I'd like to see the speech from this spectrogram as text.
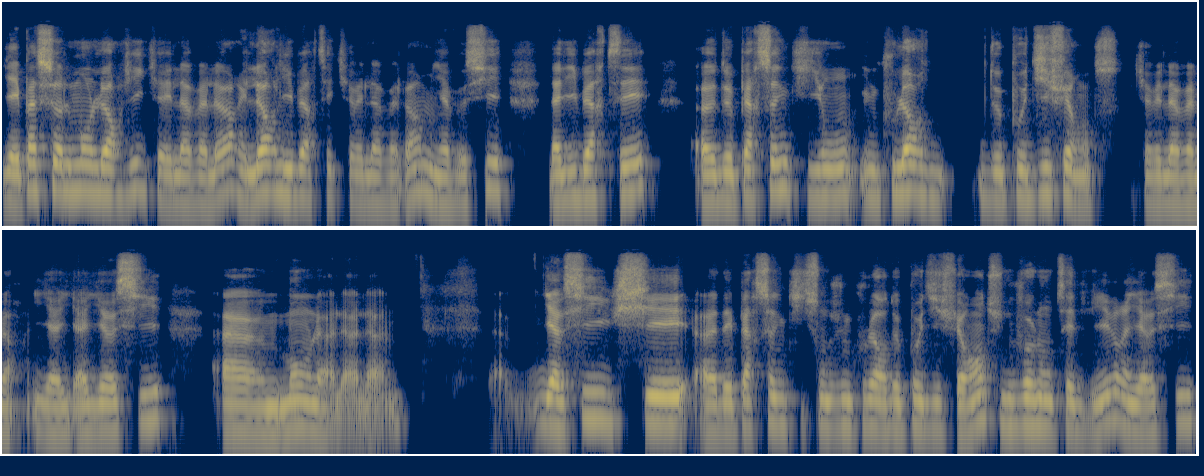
il n'y avait pas seulement leur vie qui avait de la valeur et leur liberté qui avait de la valeur, mais il y avait aussi la liberté euh, de personnes qui ont une couleur de peau différente qui avait de la valeur. Il y a, aussi, euh, bon, il y a aussi chez des personnes qui sont d'une couleur de peau différente une volonté de vivre. Il y a aussi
